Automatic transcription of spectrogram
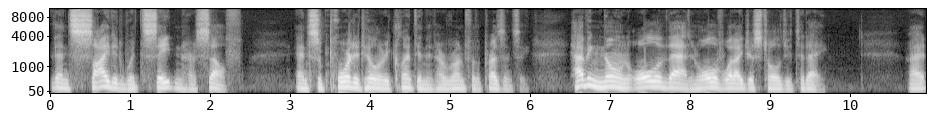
then sided with Satan herself, and supported Hillary Clinton in her run for the presidency. Having known all of that and all of what I just told you today, right?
